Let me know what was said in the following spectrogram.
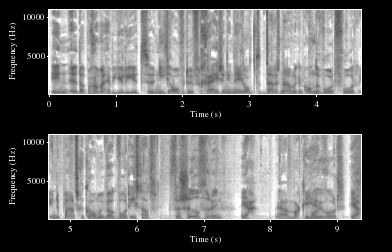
In uh, dat programma hebben jullie het niet over de vergrijzing in Nederland. Daar is namelijk een ander woord voor in de plaats gekomen. Welk woord is dat? Verzilvering. Ja, ja, makkelijk. Mooi woord. Ja.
